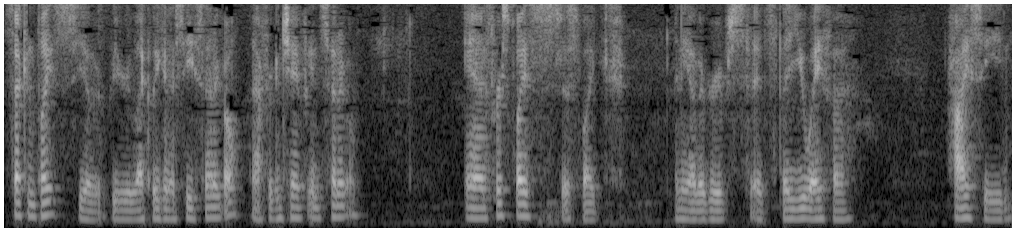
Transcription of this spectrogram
Second place, you're, you're likely going to see Senegal, African champions Senegal. And first place, just like many other groups, it's the UEFA high seed,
